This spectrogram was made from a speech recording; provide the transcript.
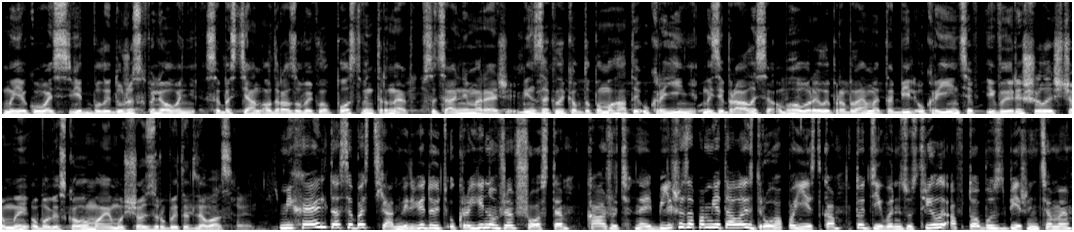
ми, як увесь світ, були дуже схвильовані. Себастьян одразу виклав пост в інтернет в соціальній мережі. Він закликав допомагати Україні. Ми зібралися, обговорили проблеми та біль українців і вирішили, що ми обов'язково маємо щось зробити для вас. Міхаель та Себастьян відвідують Україну вже в шосте. Кажуть, найбільше запам'яталась друга поїздка. Тоді вони зустріли автобус з біженцями.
